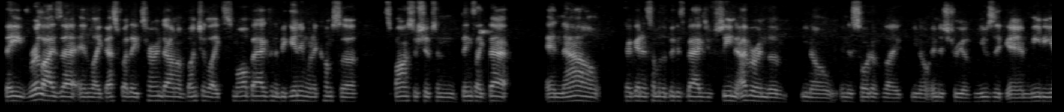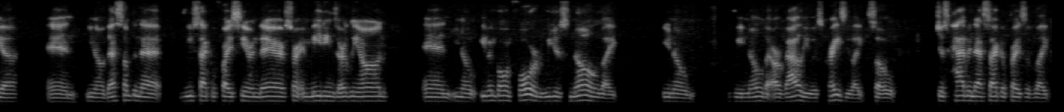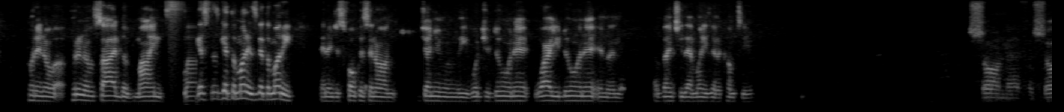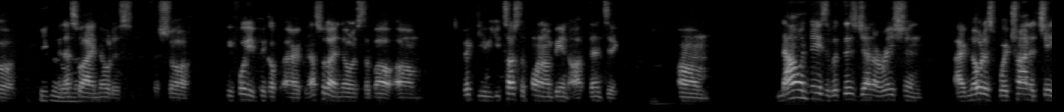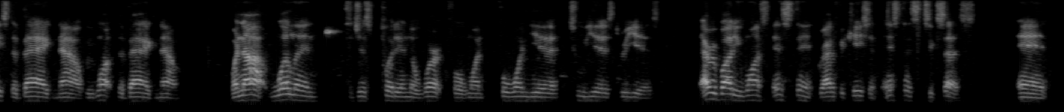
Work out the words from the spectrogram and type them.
they realize that, and like that's why they turn down a bunch of like small bags in the beginning when it comes to sponsorships and things like that. And now they're getting some of the biggest bags you've seen ever in the you know in the sort of like you know industry of music and media and you know that's something that we sacrifice here and there certain meetings early on and you know even going forward we just know like you know we know that our value is crazy like so just having that sacrifice of like putting a, putting aside the mind I guess let's get the money let's get the money and then just focusing on genuinely what you're doing it why are you doing it and then eventually that money's going to come to you Sure, man, for sure. And that's what I noticed for sure. Before you pick up Eric, that's what I noticed about um Victor. You, you touched upon on being authentic. Um, nowadays with this generation, I've noticed we're trying to chase the bag now. We want the bag now. We're not willing to just put in the work for one for one year, two years, three years. Everybody wants instant gratification, instant success. And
